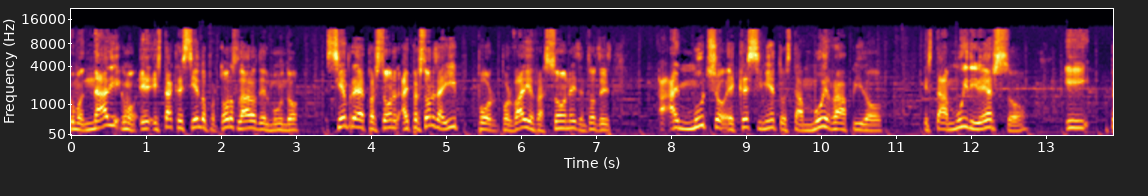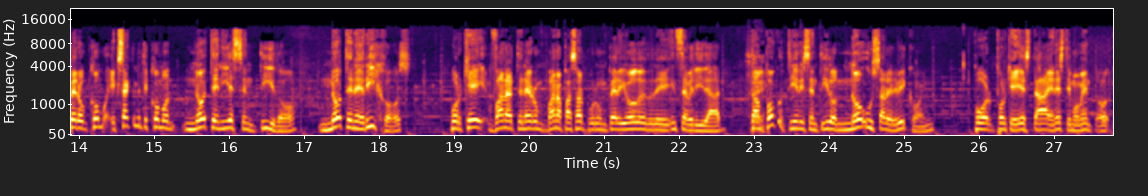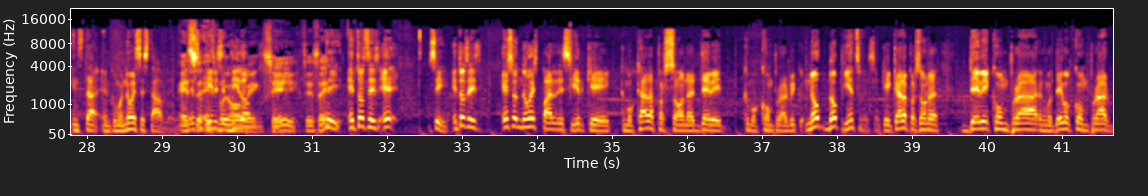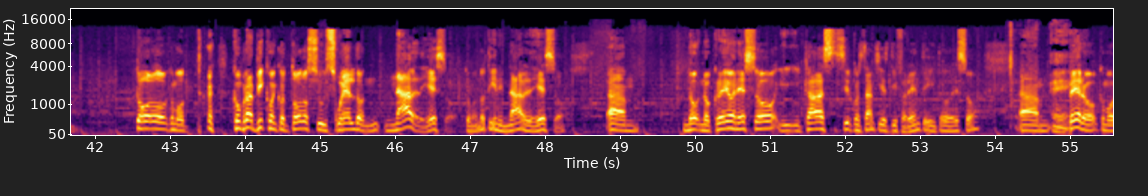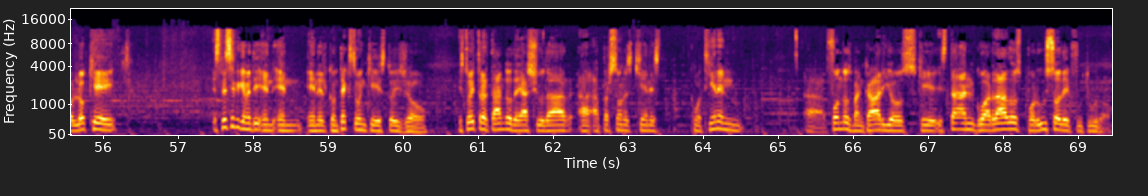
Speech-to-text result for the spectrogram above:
como nadie, como eh, está creciendo por todos lados del mundo. Siempre hay personas, hay personas ahí por, por varias razones, entonces hay mucho, el crecimiento está muy rápido, está muy diverso, y, pero como, exactamente como no tenía sentido no tener hijos, porque van a, tener van a pasar por un periodo de instabilidad, tampoco tiene sentido no usar el Bitcoin por, porque está en este momento insta- como no es estable. Es, ¿Eso es tiene muy sentido? joven. Sí, sí, sí. Sí, entonces, eh, sí, entonces eso no es para decir que como cada persona debe como comprar Bitcoin. No, no pienso eso, que cada persona debe comprar, como debo comprar todo, como comprar Bitcoin con todo su sueldo, nada de eso, como no tiene nada de eso. Um, no, no creo en eso y, y cada circunstancia es diferente y todo eso. Um. Pero como lo que específicamente en, en- en el contexto en que estoy yo, estoy tratando de ayudar a, a personas quienes como tienen ah, fondos bancarios que están guardados por uso del futuro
